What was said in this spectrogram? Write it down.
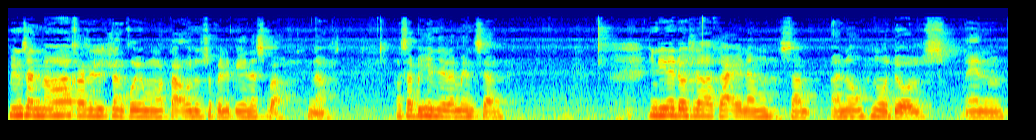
Minsan mga karelate lang ko yung mga tao doon sa Pilipinas ba na kasabihin nila minsan hindi na daw sila kakain ng sa, ano noodles and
